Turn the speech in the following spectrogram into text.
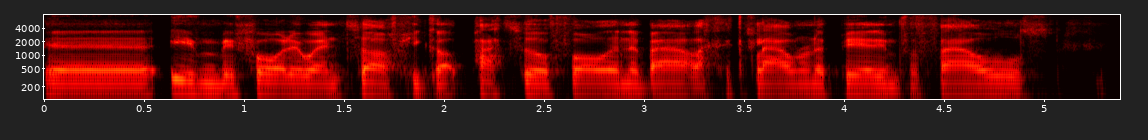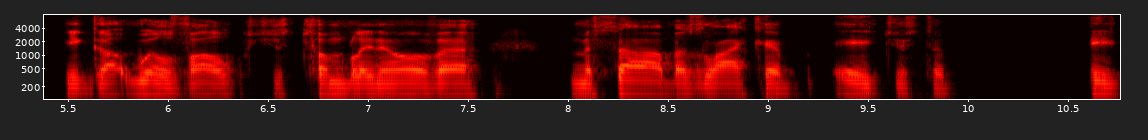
Uh, even before he went off, you got Pato falling about like a clown and appearing for fouls. You got Will Vaulks just tumbling over. Musaba's like a he's just a he,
